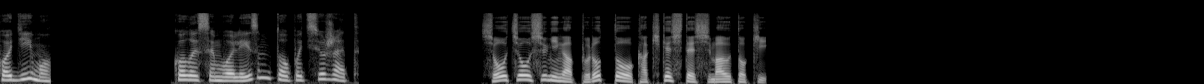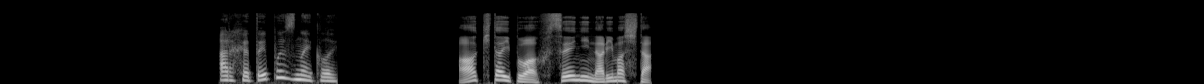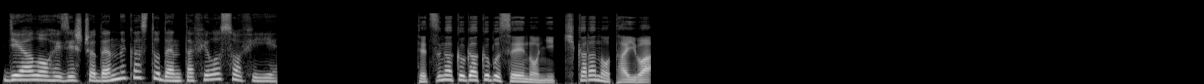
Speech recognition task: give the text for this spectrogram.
Ходімо. Коли символізм топить сюжет. 象徴主義がプロットをかき消してしまうとき Архетипи зникли. アーキタイプは不正になりました Діалоги зі щоденника студента філософії. 哲学学部生の日記からの対話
